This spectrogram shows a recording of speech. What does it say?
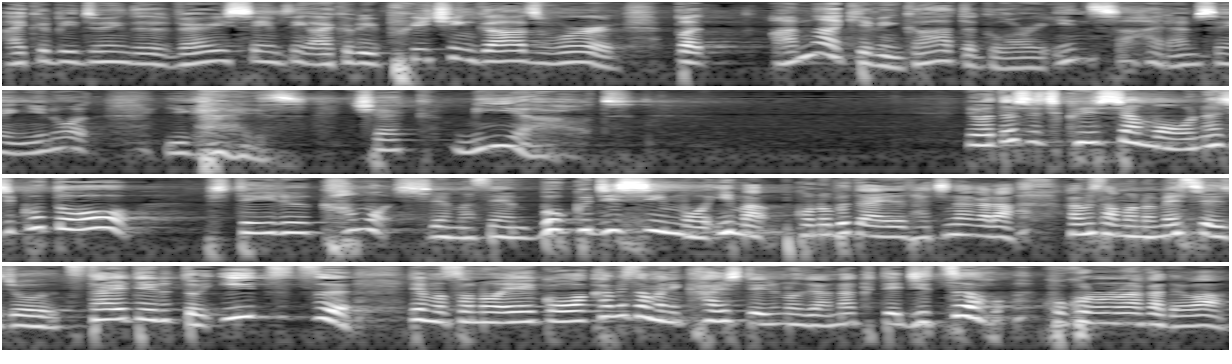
I could be doing the very same thing. I could be preaching God's word, but I'm not giving God the glory. Inside, I'm saying, you know what? You guys, check me out. で私たちクリスチャンも同じことをしているかもしれません。僕自身も今この舞台で立ちながら神様のメッセージを伝えていると言いつつでもその栄光は神様に返しているのではなくて実は心の中では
